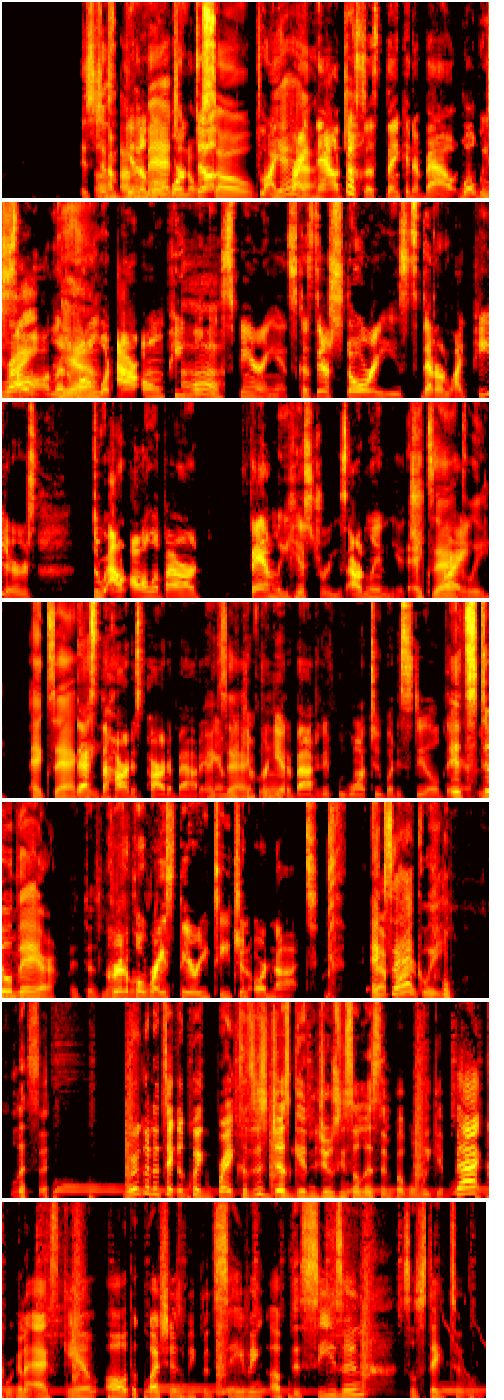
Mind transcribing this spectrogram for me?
It's just I'm getting a little unimaginable. worked up. So like yeah. right now, just us thinking about what we Right. saw, let Yeah. alone what our own people Ah. experience. Because there's stories that are like Peter's throughout all of our family histories, our lineage. right? Exactly. Exactly. That's the hardest part about it. And we can forget about it if we want to, but it's still there. it's still Mm. there. It does not critical go away. race theory teaching or not. Exactly. listen, we're going to take a quick break because it's just getting juicy. So listen, but when we get back, we're going to ask Gam all the questions we've been saving up this season. So stay tuned.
